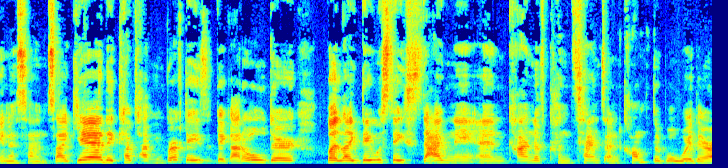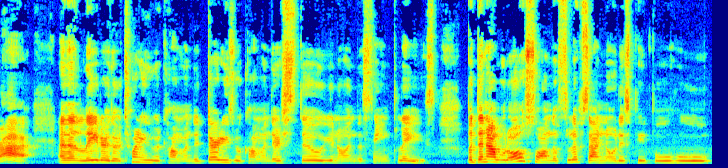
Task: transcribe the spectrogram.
in a sense. Like, yeah, they kept having birthdays, they got older, but like they would stay stagnant and kind of content and comfortable where they're at. And then later their 20s would come and their 30s would come and they're still, you know, in the same place. But then I would also, on the flip side, notice people who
